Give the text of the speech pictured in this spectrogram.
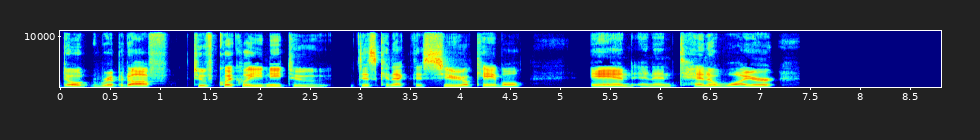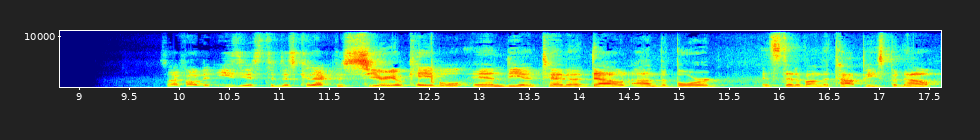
don't rip it off too quickly. You need to disconnect the serial cable and an antenna wire. So I found it easiest to disconnect the serial cable and the antenna down on the board instead of on the top piece. But now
